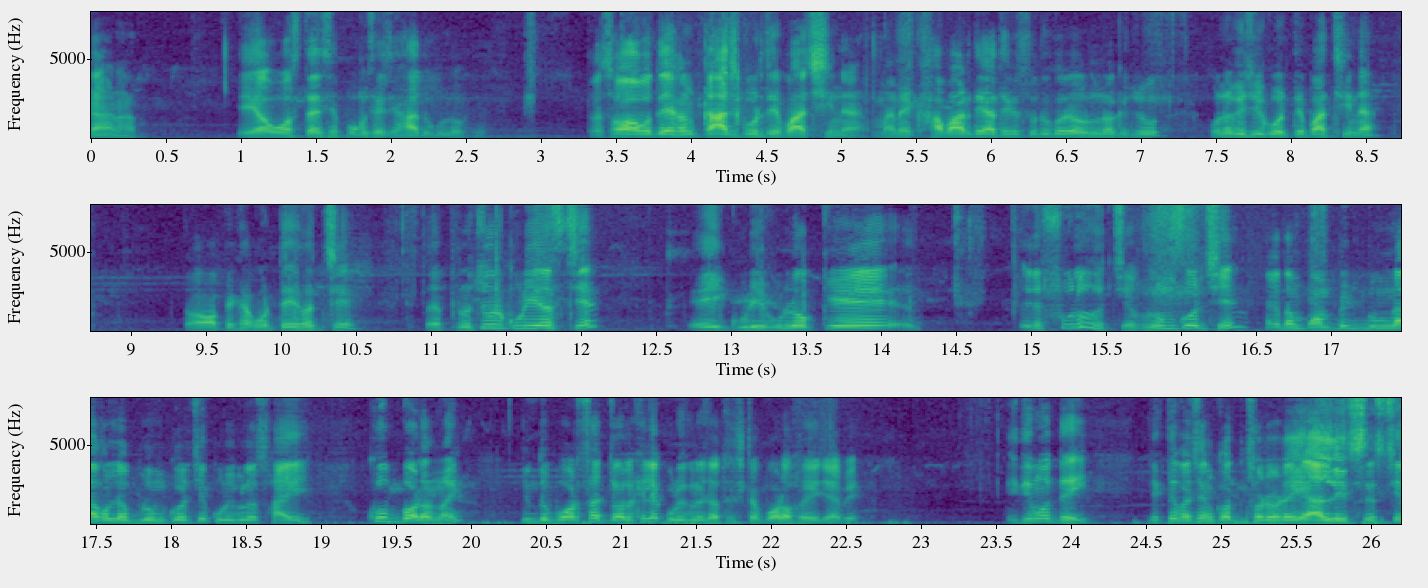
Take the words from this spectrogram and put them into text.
ডান হাত। এই অবস্থায় এসে পৌঁছেছে হাতগুলোকে। তো স্বভাবতই এখন কাজ করতে পারছি না মানে খাবার দেওয়া থেকে শুরু করে অন্য কিছু, কোনো কিছুই করতে পারছি না। তো অপেক্ষা করতেই হচ্ছে। তো প্রচুর কুড়ি এসছে এই কুড়িগুলোকে এটা ফুল হচ্ছে ব্লুম করছে, একদম কমপ্লিট ব্লুম না করলে ব্লুম করছে, কুড়িগুলো সাইজ খুব বড় নয়, কিন্তু বর্ষার জল খেলে কুড়িগুলো যথেষ্ট বড় হয়ে যাবে। ইতিমধ্যেই দেখতে পাচ্ছেন কত ছোটো ছোটো এয়ার লিপস এসছে,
